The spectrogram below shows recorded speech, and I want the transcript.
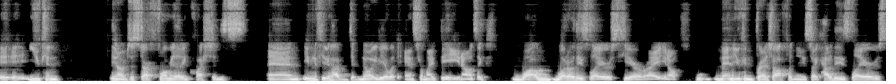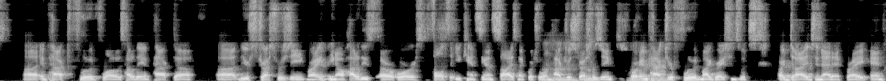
it, it, you can you know just start formulating questions. And even if you have no idea what the answer might be you know it's like what what are these layers here right? You know then you can branch off from these. Like how do these layers uh, impact fluid flows? How do they impact uh, uh, your stress regime, right? You know, how do these or, or, faults that you can't see on seismic, which will impact mm-hmm. your stress mm-hmm. regime, or impact your fluid migrations, which are diagenetic, right? And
